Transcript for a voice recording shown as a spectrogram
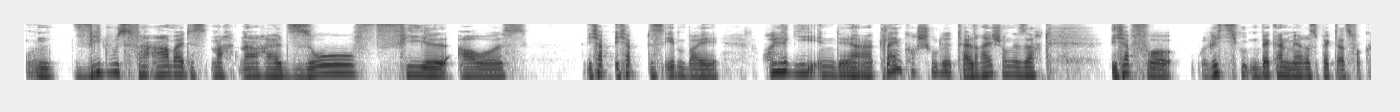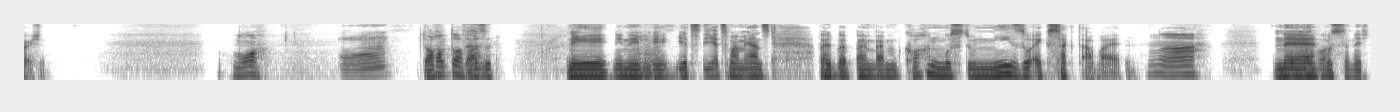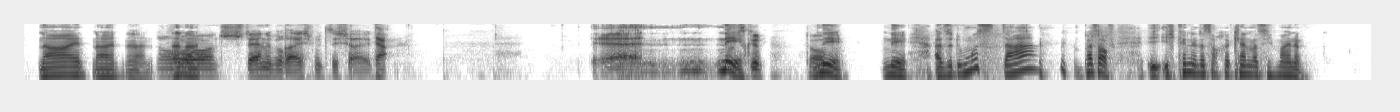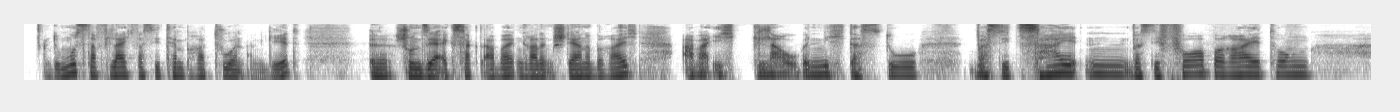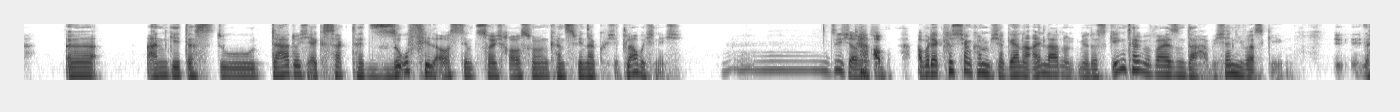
und wie du es verarbeitest, macht nachher halt so viel aus. Ich habe ich hab das eben bei Holgi in der Kleinkochschule Teil 3 schon gesagt. Ich habe vor richtig guten Bäckern mehr Respekt als vor Köchen. Boah, Mhm. Doch, Kommt drauf also, an. Nee, nee, nee, Mhm. nee. Jetzt, jetzt mal im Ernst. Weil bei, beim, beim Kochen musst du nie so exakt arbeiten. na, Nee, musst du nicht. Nein, nein, nein, nein. Oh, nein, nein. ein Sternebereich mit Sicherheit. Ja. Äh, nee, Es gibt nee, nee. Also du musst da, pass auf, ich, ich kann dir das auch erklären, was ich meine. Du musst da vielleicht, was die Temperaturen angeht, äh, schon sehr exakt arbeiten, gerade im Sternebereich. Aber ich glaube nicht, dass du, was die Zeiten, was die Vorbereitung äh, angeht, dass du dadurch Exaktheit so viel aus dem Zeug rausholen kannst wie in der Küche. Glaube ich nicht. Sicher nicht. Aber, aber der Christian kann mich ja gerne einladen und mir das Gegenteil beweisen. Da habe ich ja nie was gegen.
